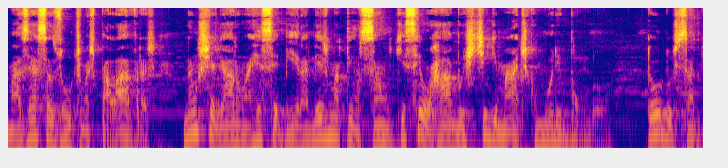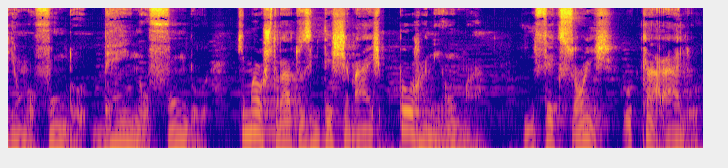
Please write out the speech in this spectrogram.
Mas essas últimas palavras não chegaram a receber a mesma atenção que seu rabo estigmático moribundo. Todos sabiam no fundo, bem no fundo, que maus tratos intestinais, porra nenhuma. Infecções? O caralho.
